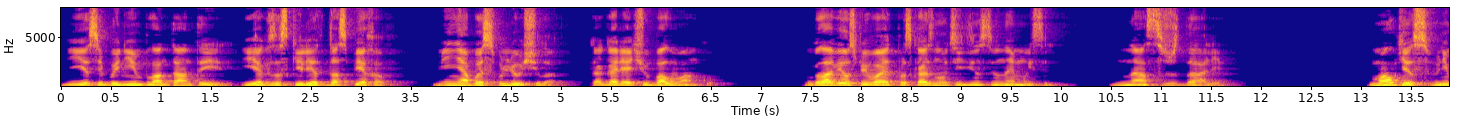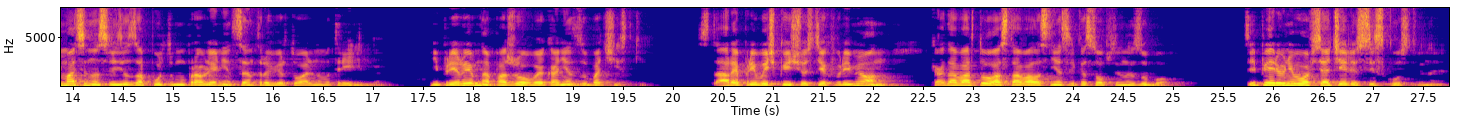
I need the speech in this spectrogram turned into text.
Если бы не имплантанты и экзоскелет доспехов, меня бы сплющило, как горячую болванку. В голове успевает проскользнуть единственная мысль. Нас ждали. Малкис внимательно следил за пультом управления Центра виртуального тренинга. непрерывно пожевывая конец зубочистки. Старая привычка еще с тех времен, когда во рту оставалось несколько собственных зубов. Теперь у него вся челюсть искусственная.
